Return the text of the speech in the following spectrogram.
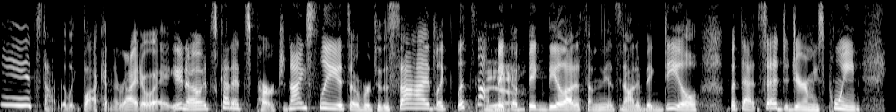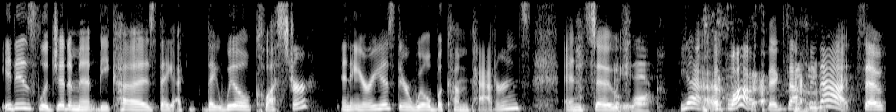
"Eh, It's not really blocking the right of way, you know. It's kind of it's parked nicely. It's over to the side. Like, let's not make a big deal out of something that's not a big deal. But that said, to Jeremy's point, it is legitimate because they they will cluster in areas. There will become patterns, and so A flock. yeah, a flock. exactly that. So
